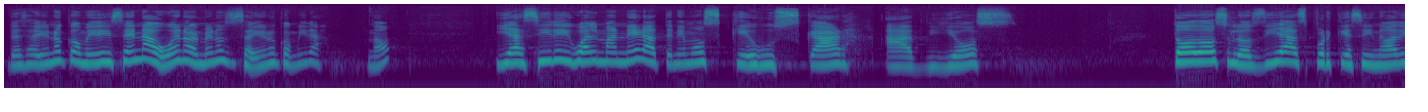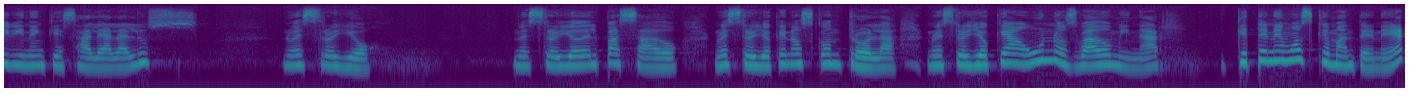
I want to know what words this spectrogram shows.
Desayuno, comida y cena, bueno, al menos desayuno, comida, ¿no? Y así de igual manera tenemos que buscar a Dios todos los días, porque si no, adivinen que sale a la luz. Nuestro yo, nuestro yo del pasado, nuestro yo que nos controla, nuestro yo que aún nos va a dominar. ¿Qué tenemos que mantener?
